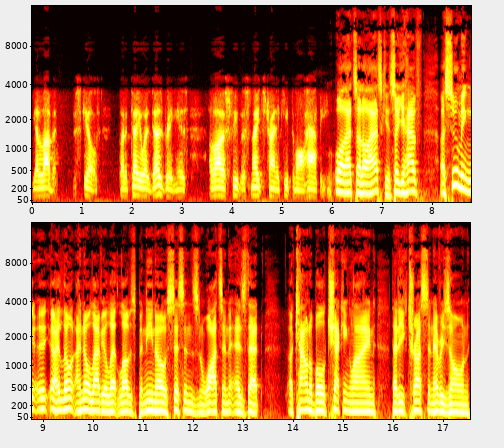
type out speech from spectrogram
you love it, the skills. But I tell you what it does bring is a lot of sleepless nights trying to keep them all happy. Well, that's what I'll ask you. So you have, assuming uh, I don't, I know Laviolette loves Bonino, Sissons, and Watson as that accountable checking line that he trusts in every zone,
